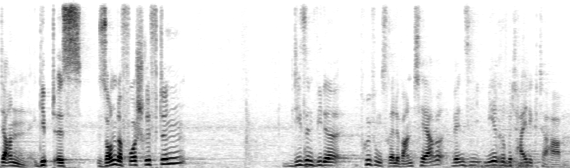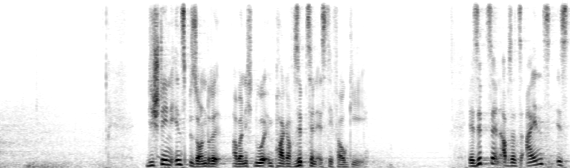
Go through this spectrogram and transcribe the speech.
Dann gibt es Sondervorschriften die sind wieder prüfungsrelevanter, wenn sie mehrere Beteiligte haben. Die stehen insbesondere, aber nicht nur im 17 StVG. Der 17 Absatz 1 ist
